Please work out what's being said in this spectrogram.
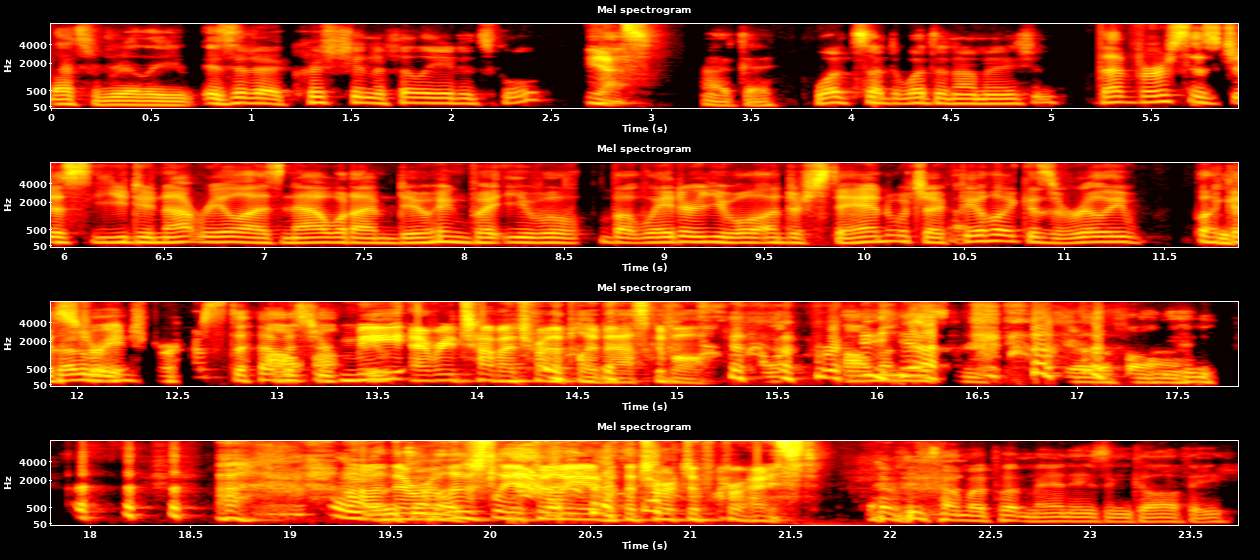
That's really. Is it a Christian affiliated school? Yes. Okay. What's that? What denomination? That verse is just you do not realize now what I'm doing, but you will but later you will understand, which I feel like is really like a strange verse to have as your Me, every time I try to play basketball. Right, Ominous yeah. and terrifying. Uh, every they're time I- religiously affiliated with the Church of Christ. Every time I put mayonnaise in coffee.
